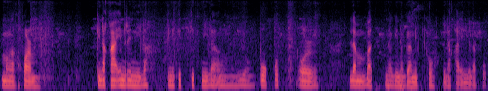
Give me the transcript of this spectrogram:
mga farm kinakain rin nila. Kinikit-kit nila ang yung pukot or lambat na ginagamit ko. Kinakain nila po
